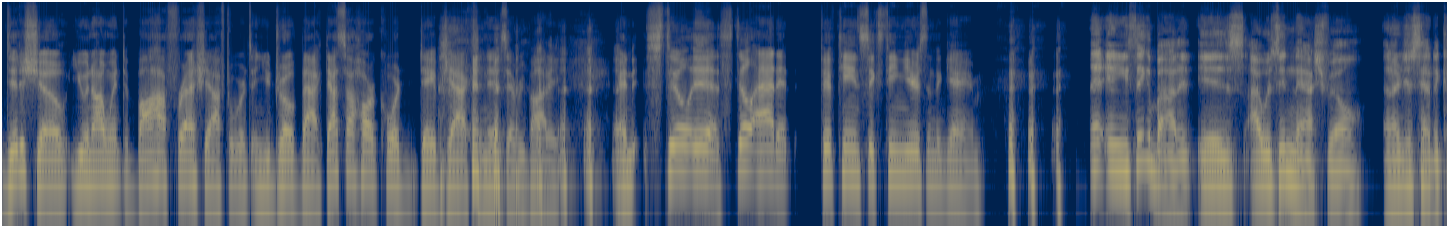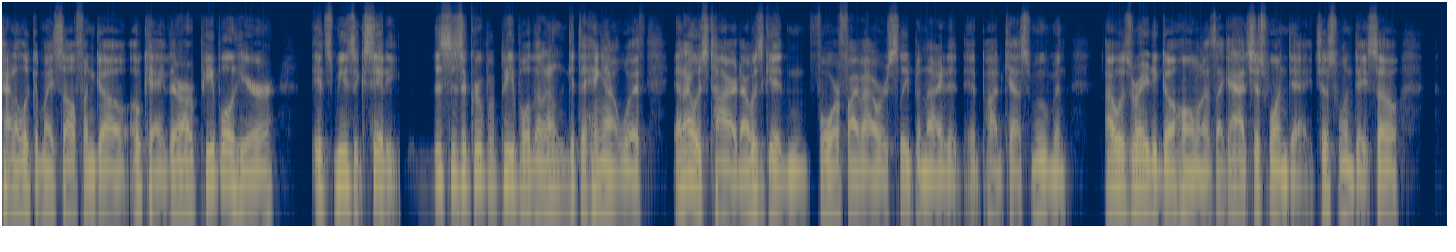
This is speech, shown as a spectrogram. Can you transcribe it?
did a show. You and I went to Baja Fresh afterwards, and you drove back. That's how hardcore Dave Jackson is, everybody. and still is, still at it 15, 16 years in the game. and, and you think about it is i was in nashville and i just had to kind of look at myself and go okay there are people here it's music city this is a group of people that I don't get to hang out with. And I was tired. I was getting four or five hours sleep a night at, at podcast movement. I was ready to go home. And I was like, ah, it's just one day, just one day. So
